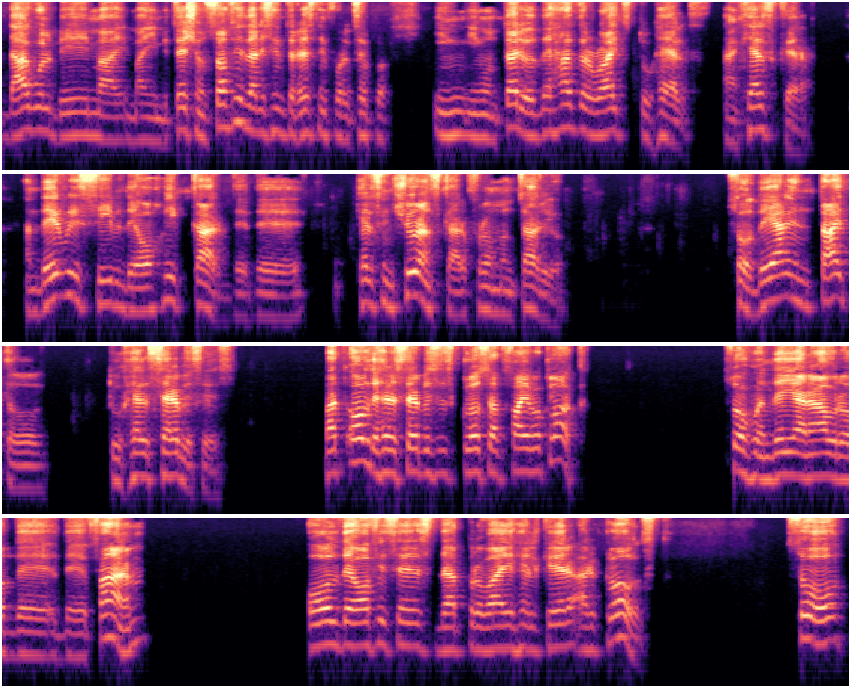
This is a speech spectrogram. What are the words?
that will be my, my invitation. Something that is interesting, for example, in, in Ontario, they have the right to health and healthcare, and they receive the OHIP card, the, the health insurance card from Ontario. So they are entitled to health services, but all the health services close at five o'clock. So when they are out of the, the farm, all the offices that provide healthcare are closed. So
